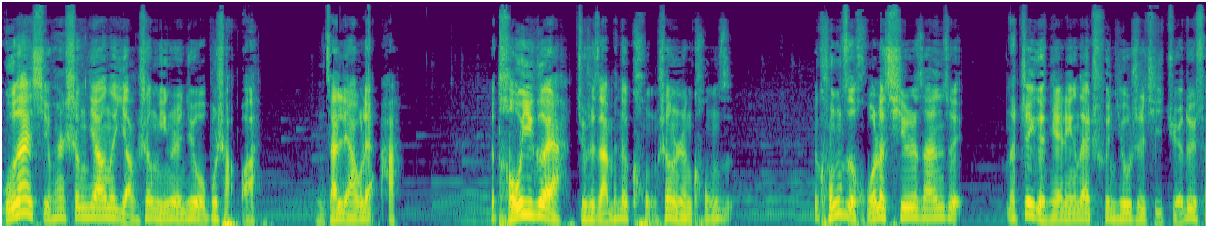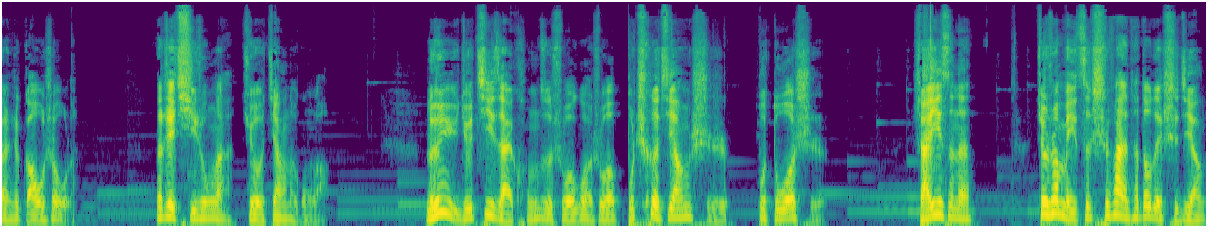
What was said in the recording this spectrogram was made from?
古代喜欢生姜的养生名人就有不少啊，咱聊俩哈。这头一个呀，就是咱们的孔圣人孔子。这孔子活了七十三岁，那这个年龄在春秋时期绝对算是高寿了。那这其中啊，就有姜的功劳。《论语》就记载孔子说过：“说不撤姜食。”不多食，啥意思呢？就是说每次吃饭他都得吃姜，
